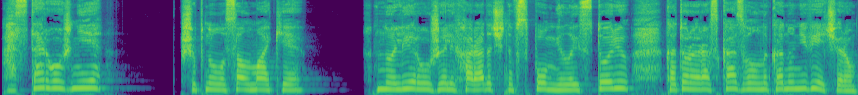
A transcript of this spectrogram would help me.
«Осторожнее!» — шепнула Салмакия. Но Лира уже лихорадочно вспомнила историю, которую рассказывал накануне вечером,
